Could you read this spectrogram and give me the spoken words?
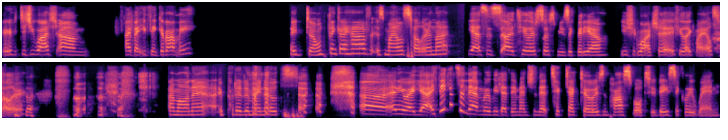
Did you watch um I Bet You Think About Me? I don't think I have. Is Miles Teller in that? Yes, it's uh, Taylor Swift's music video. You should watch it if you like Miles Teller. I'm on it. I put it in my notes. uh, anyway, yeah, I think it's in that movie that they mentioned that tic tac toe is impossible to basically win.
